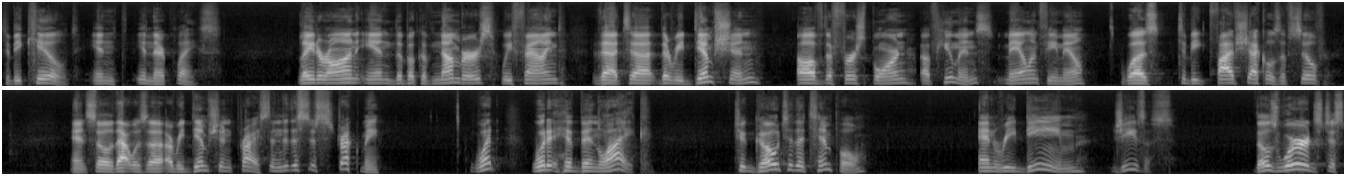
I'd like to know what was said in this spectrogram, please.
to be killed in, in their place. Later on in the book of Numbers, we find that uh, the redemption of the firstborn of humans, male and female, was to be five shekels of silver. And so that was a, a redemption price. And this just struck me. What would it have been like to go to the temple and redeem Jesus? Those words just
